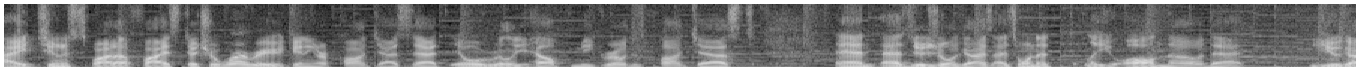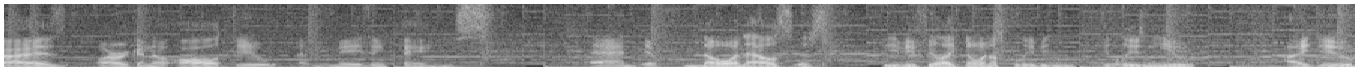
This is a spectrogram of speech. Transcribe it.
iTunes, Spotify, Stitcher, wherever you're getting our podcast at. It will really help me grow this podcast. And as usual, guys, I just want to let you all know that you guys are gonna all do amazing things. And if no one else, if, if you feel like no one else believes in, believes in you, I do,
